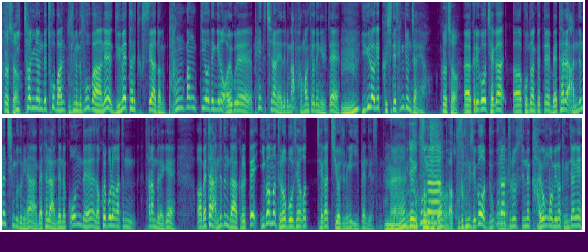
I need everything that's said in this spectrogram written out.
그렇죠. 2000년대 초반, 90년대 후반에 뉴메탈이 득세하던 방방 뛰어댕기는 얼굴에 페인트 칠한 애들이 막 방방 뛰어댕길 때 음. 유일하게 그 시대 생존자예요. 그렇죠. 아, 그리고 제가 어, 고등학교 때 메탈을 안 듣는 친구들이나 메탈을 안 듣는 꼰대, 너클볼러 같은 사람들에게 어, 메탈 안 듣는다 그럴 때 이거 한번 들어보세요 하고 제가 쥐어주는 게 이 밴드였습니다. 네. 굉장히 구성지죠. 아, 구성지고 누구나 네. 들을 수 있는 가용 범위가 굉장히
